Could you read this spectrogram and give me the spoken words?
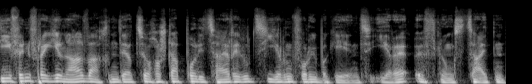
Die fünf Regionalwachen der Zürcher Stadtpolizei reduzieren vorübergehend ihre Öffnungszeiten.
